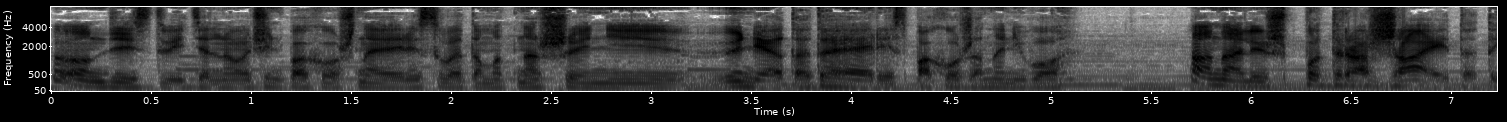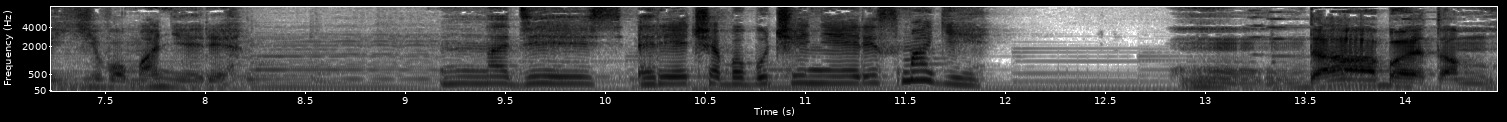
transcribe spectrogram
Он действительно очень похож на Эрис в этом отношении. Нет, это Эрис похожа на него. Она лишь подражает этой его манере. Надеюсь, речь об обучении Эрис магии? Да, об этом.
